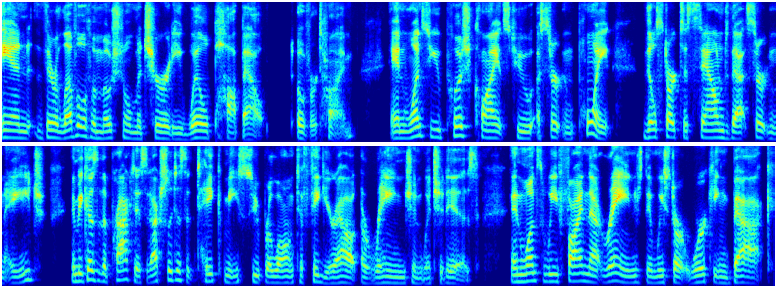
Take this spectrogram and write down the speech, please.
and their level of emotional maturity will pop out over time. And once you push clients to a certain point, they'll start to sound that certain age. And because of the practice, it actually doesn't take me super long to figure out a range in which it is. And once we find that range, then we start working back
